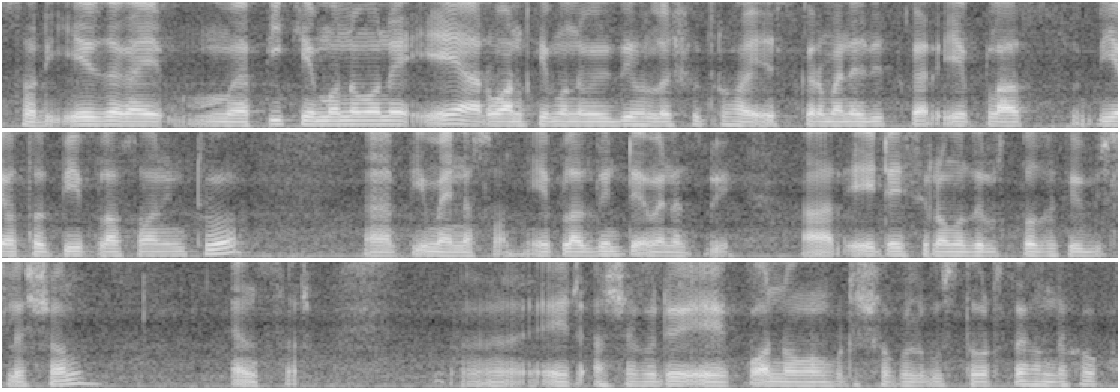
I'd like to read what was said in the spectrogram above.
সরি এর জায়গায় পি কে মনে মনে এ আর ওয়ান কে মনে মনে দিয়ে হলে সূত্র হয় square minus b square a plus b অর্থাৎ p plus one into p minus one a plus b into a minus b আর এইটাই ছিল আমাদের উৎপাদকের বিশ্লেষণ অ্যান্সার এর আশা করি ক নং অঙ্কটা সকলে বুঝতে পারছে। এখন দেখো খ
